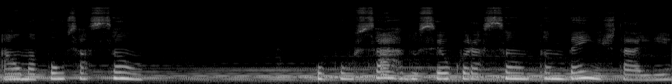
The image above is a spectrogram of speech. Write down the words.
há uma pulsação. Pulsar do seu coração também está ali.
